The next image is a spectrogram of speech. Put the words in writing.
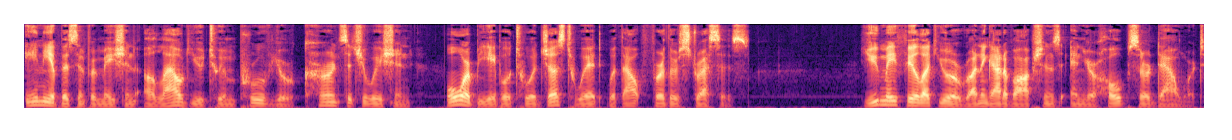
any of this information allowed you to improve your current situation or be able to adjust to it without further stresses? You may feel like you are running out of options and your hopes are downward.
